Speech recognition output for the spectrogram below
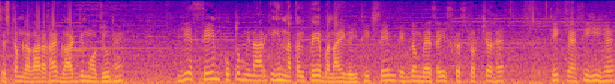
सिस्टम लगा रखा है, गार्ड भी मौजूद हैं। ये सेम कुतुब मीनार की ही नकल पे बनाई गई थी, सेम एकदम वैसा ही इसका स्ट्रक्चर है, ठीक वैसी ही है।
